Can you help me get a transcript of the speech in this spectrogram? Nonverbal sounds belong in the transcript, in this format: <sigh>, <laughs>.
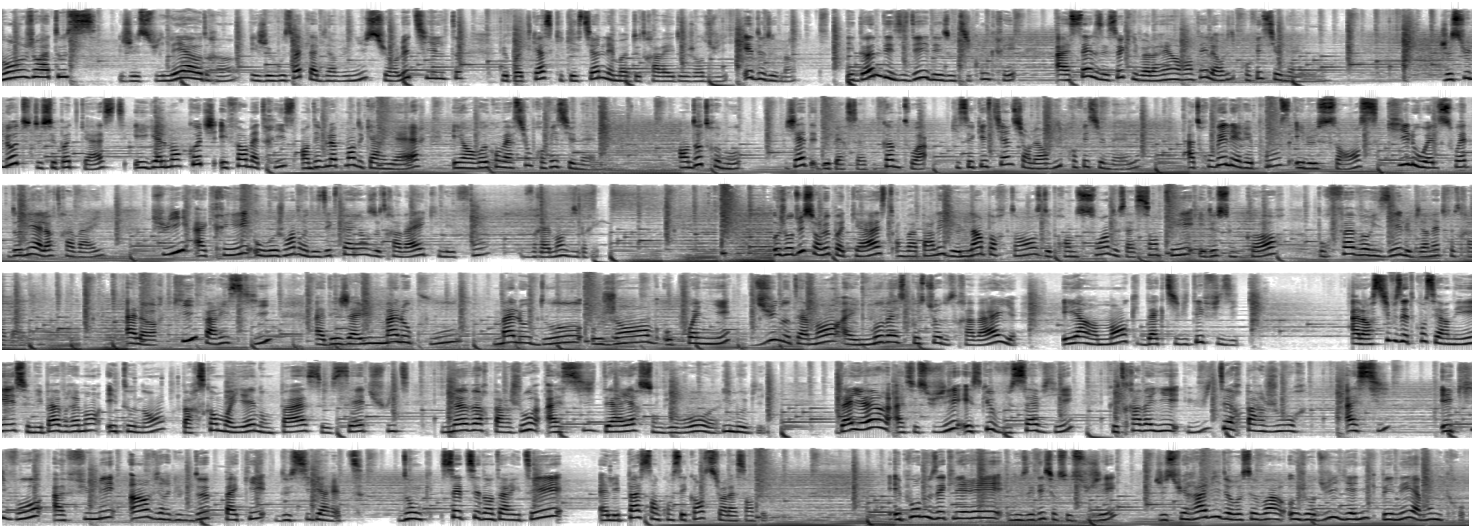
Bonjour à tous, je suis Léa Audrin et je vous souhaite la bienvenue sur Le Tilt, le podcast qui questionne les modes de travail d'aujourd'hui et de demain et donne des idées et des outils concrets à celles et ceux qui veulent réinventer leur vie professionnelle. Je suis l'hôte de ce podcast et également coach et formatrice en développement de carrière et en reconversion professionnelle. En d'autres mots, j'aide des personnes comme toi qui se questionnent sur leur vie professionnelle à trouver les réponses et le sens qu'ils ou elles souhaitent donner à leur travail, puis à créer ou rejoindre des expériences de travail qui les font vraiment vibrer. Aujourd'hui sur le podcast, on va parler de l'importance de prendre soin de sa santé et de son corps pour favoriser le bien-être au travail. Alors, qui par ici a déjà eu mal au cou, mal au dos, aux jambes, aux poignets, dû notamment à une mauvaise posture de travail et à un manque d'activité physique. Alors si vous êtes concerné, ce n'est pas vraiment étonnant parce qu'en moyenne on passe 7, 8, 9 heures par jour assis derrière son bureau euh, immobile. D'ailleurs, à ce sujet, est-ce que vous saviez que travailler 8 heures par jour assis équivaut à fumer 1,2 paquet de cigarettes? Donc cette sédentarité, elle n'est pas sans conséquences sur la santé. Et pour nous éclairer, nous aider sur ce sujet, je suis ravie de recevoir aujourd'hui Yannick Bénet à mon micro.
